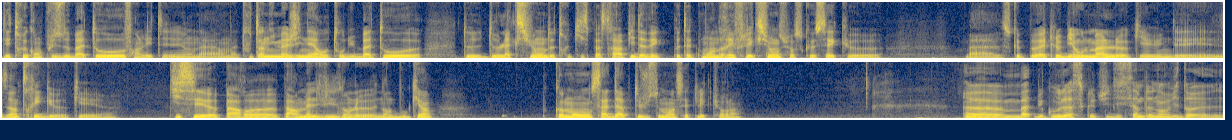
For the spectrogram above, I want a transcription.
des trucs en plus de bateaux. Enfin, on a, on a tout un imaginaire autour du bateau, euh, de, de l'action, de trucs qui se passent très rapide, avec peut-être moins de réflexion sur ce que c'est que bah, ce que peut être le bien ou le mal, euh, qui est une des intrigues euh, qui est tissée par, par Melville dans le, dans le bouquin. Comment on s'adapte justement à cette lecture-là? Bah, Du coup, là, ce que tu dis, ça me donne envie de,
